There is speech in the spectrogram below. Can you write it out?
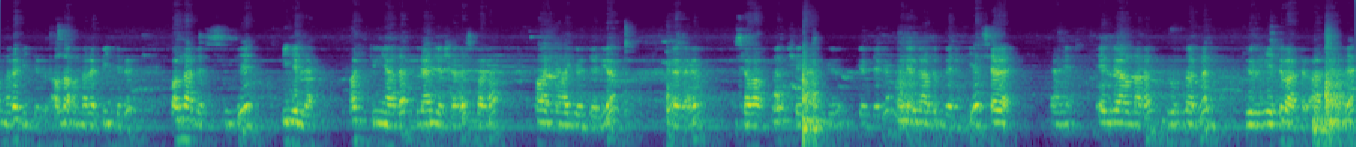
onlara bildirir. Allah onlara bildirir. Onlar da sizi bilirler. Bak dünyada filanca şahıs bana Fatiha gönderiyor. Efendim, sevaplı şeyler gö- gönderiyor. Bu evladım benim diye sever. Yani Evliya Allah'ın ruhlarının hürriyeti vardır ahirette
